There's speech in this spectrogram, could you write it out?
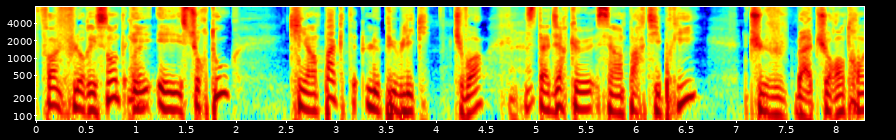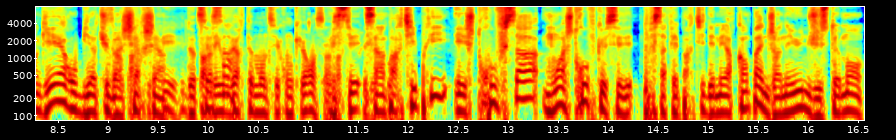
florissante Ouais. et, et surtout qui impacte le public, tu vois. Mhm. C'est-à-dire que c'est un parti pris, tu, bah, tu rentres en guerre ou bien tu vas chercher un, de parler ouvertement de ses concurrents. c'est un parti pris un parti et je trouve ça, moi je trouve que ça fait partie des meilleures campagnes. J'en ai une justement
